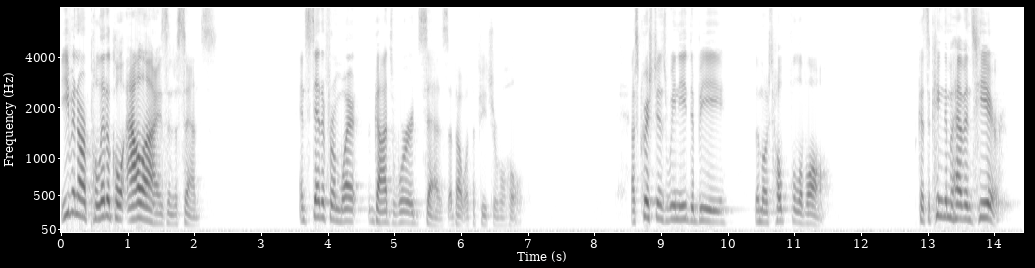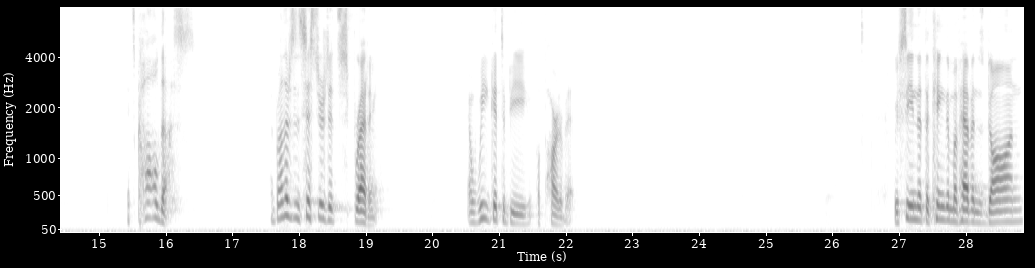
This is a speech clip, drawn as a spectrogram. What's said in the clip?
even our political allies, in a sense, instead of from what God's word says about what the future will hold. As Christians, we need to be the most hopeful of all because the kingdom of heaven's here, it's called us. And, brothers and sisters, it's spreading. And we get to be a part of it. We've seen that the kingdom of heaven's dawned,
